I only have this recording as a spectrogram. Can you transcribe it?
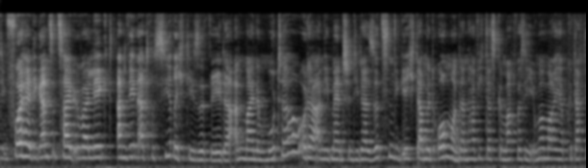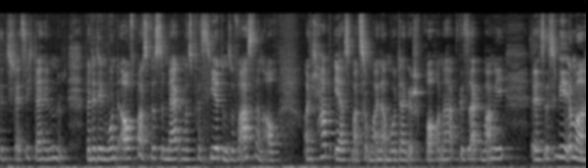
die, vorher die ganze Zeit überlegt, an wen adressiere ich diese Rede? An meine Mutter oder an die Menschen, die da sitzen? Wie gehe ich damit um? Und dann habe ich das gemacht, was ich immer mache. Ich habe gedacht, jetzt stellst du dich da hin und wenn du den Mund aufmachst, wirst du merken, was passiert. Und so war es dann auch. Und ich habe erst mal zu meiner Mutter gesprochen und habe gesagt, Mami, es ist wie immer.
